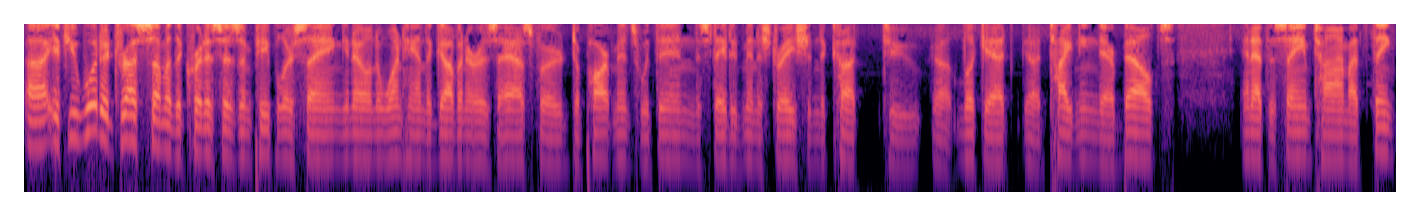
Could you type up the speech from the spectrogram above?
Uh, if you would address some of the criticism people are saying, you know, on the one hand, the governor has asked for departments within the state administration to cut to uh, look at uh, tightening their belts, and at the same time, I think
